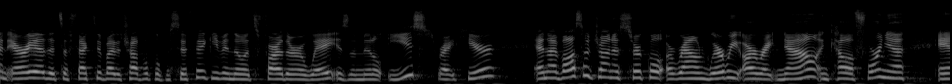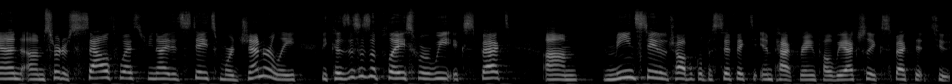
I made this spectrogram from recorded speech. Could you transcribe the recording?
an area that's affected by the tropical Pacific, even though it's farther away, is the Middle East, right here. And I've also drawn a circle around where we are right now in California and um, sort of southwest United States more generally, because this is a place where we expect um, the mean state of the tropical Pacific to impact rainfall. We actually expect it to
